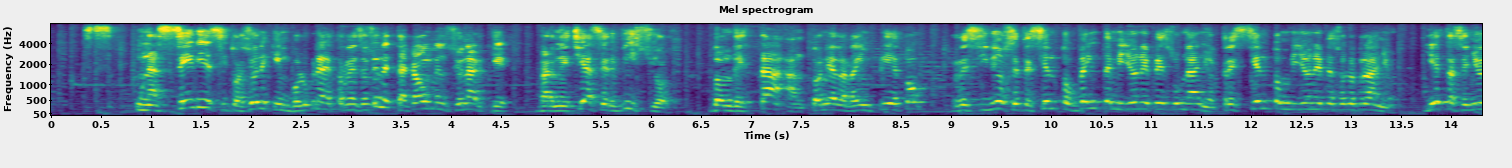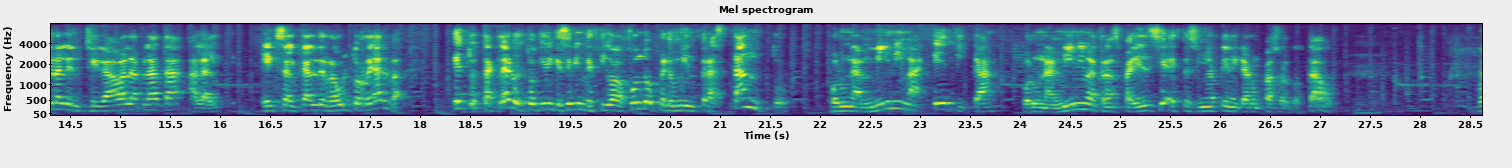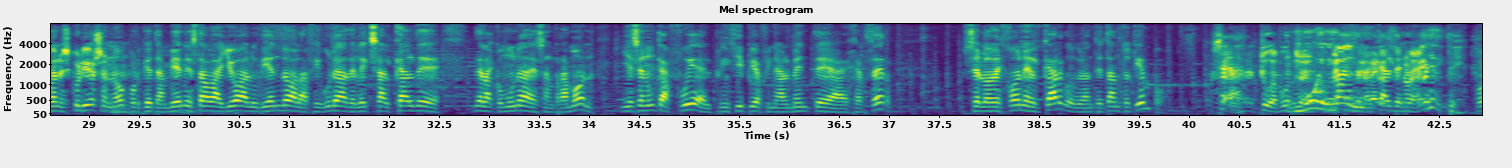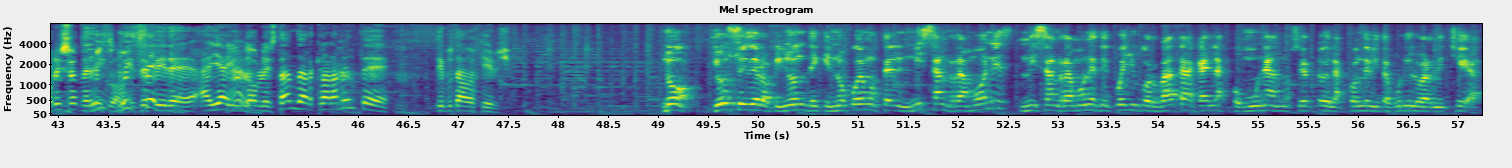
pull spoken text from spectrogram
una serie de situaciones que involucran a estas organizaciones. Te acabo de mencionar que Barnechea Servicios, donde está Antonia Larraín Prieto, recibió 720 millones de pesos un año, 300 millones de pesos el otro año. Y esta señora le entregaba la plata al exalcalde Raúl Torrealba. Esto está claro, esto tiene que ser investigado a fondo, pero mientras tanto, por una mínima ética, por una mínima transparencia, este señor tiene que dar un paso al costado. Bueno, es curioso, ¿no? Porque también estaba yo aludiendo a la figura del exalcalde de la comuna de San Ramón. Y ese nunca fue el principio finalmente a ejercer. Se lo dejó en el cargo durante tanto tiempo. O sea, estuvo a punto Muy de mal, me alcalde nuevamente. Por eso te Muy- digo. muy es decir, eh, ahí hay un doble estándar, claramente, diputado Hirsch. No, yo soy de la opinión de que no podemos tener ni San Ramones ni San Ramones de cuello y corbata acá en las comunas, ¿no es cierto?, de las Condes, Vitacura y Lo Barnechea.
